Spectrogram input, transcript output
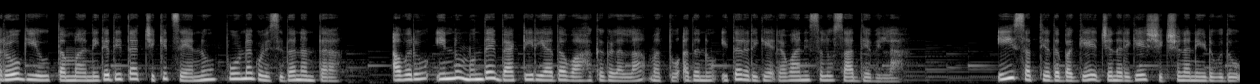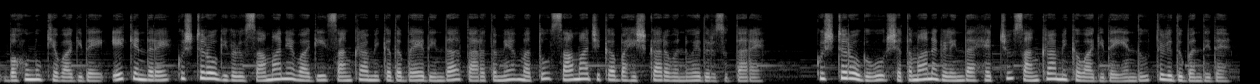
ರೋಗಿಯು ತಮ್ಮ ನಿಗದಿತ ಚಿಕಿತ್ಸೆಯನ್ನು ಪೂರ್ಣಗೊಳಿಸಿದ ನಂತರ, ಅವರು ಇನ್ನು ಮುಂದೆ ಬ್ಯಾಕ್ಟೀರಿಯಾದ ವಾಹಕಗಳಲ್ಲ ಮತ್ತು ಅದನ್ನು ಇತರರಿಗೆ ರವಾನಿಸಲು ಸಾಧ್ಯವಿಲ್ಲ. ಈ ಸತ್ಯದ ಬಗ್ಗೆ ಜನರಿಗೆ ಶಿಕ್ಷಣ ನೀಡುವುದು ಬಹುಮುಖ್ಯವಾಗಿದೆ, ಏಕೆಂದರೆ ಕುಷ್ಠರೋಗಿಗಳು ಸಾಮಾನ್ಯವಾಗಿ ಸಾಂಕ್ರಾಮಿಕದ ಭಯದಿಂದ ತಾರತಮ್ಯ ಮತ್ತು ಸಾಮಾಜಿಕ ಬಹಿಷ್ಕಾರವನ್ನು ಎದುರಿಸುತ್ತಾರೆ. ಕುಷ್ಠರೋಗವು ಶತಮಾನಗಳಿಂದ ಹೆಚ್ಚು ಸಾಂಕ್ರಾಮಿಕವಾಗಿದೆ ಎಂದು ತಿಳಿದುಬಂದಿದೆ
